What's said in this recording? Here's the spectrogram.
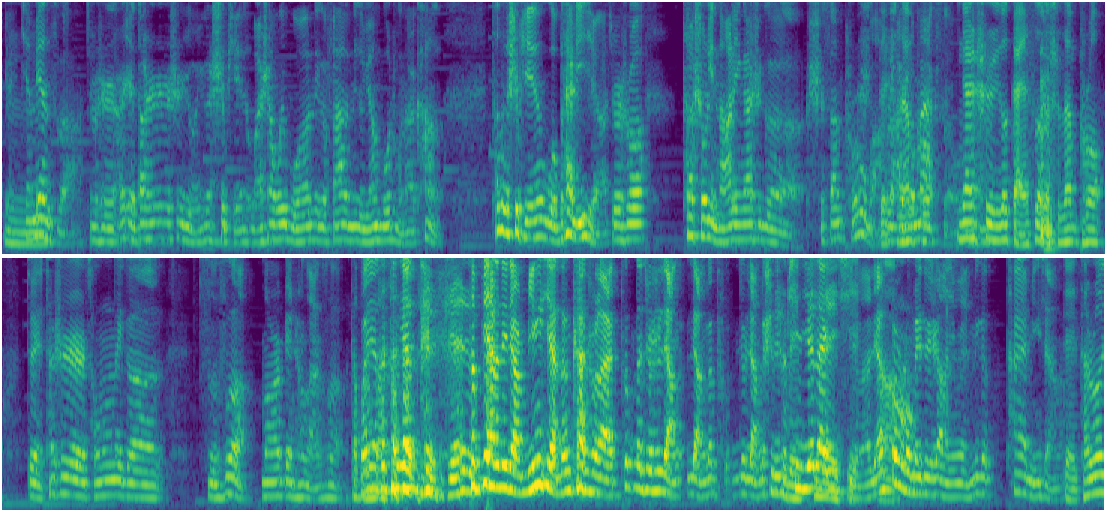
对，渐变紫啊，就是而且当时是有一个视频，我还上微博那个发的那个原博主那儿看了，他那个视频我不太理解啊，就是说他手里拿的应该是个十三 Pro 吧，对，十三 Pro Max，应该是一个改色的十三 Pro。对，它是从那个紫色慢慢变成蓝色，它关键它中间 它变了那点儿，明显能看出来，它那就是两两个图，就两个视频拼接在一起了，连啊缝儿都没对上，因为那个太明显了。对他说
